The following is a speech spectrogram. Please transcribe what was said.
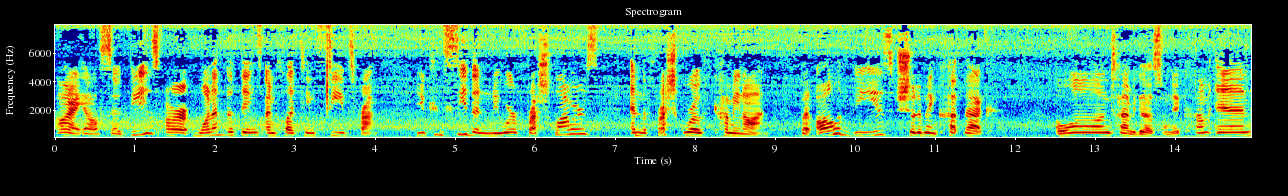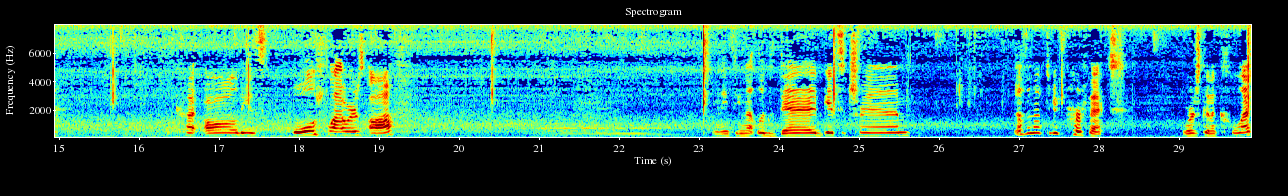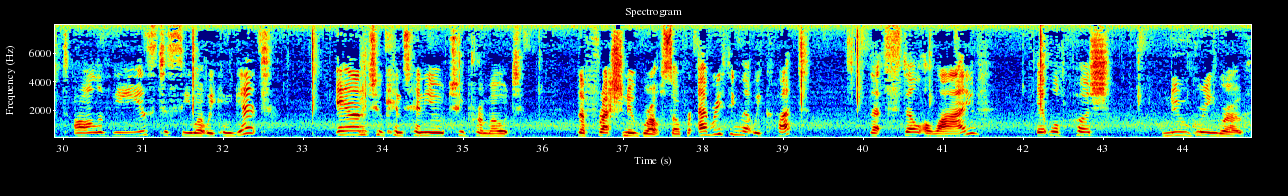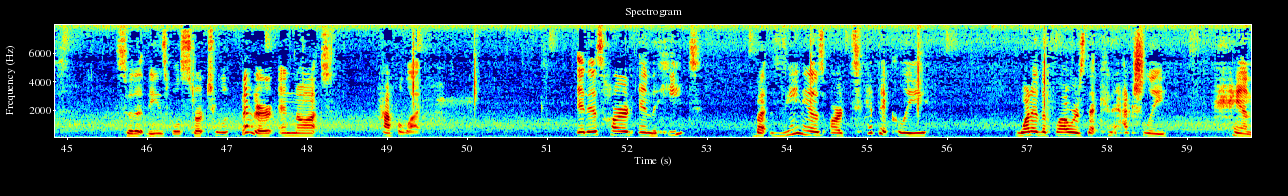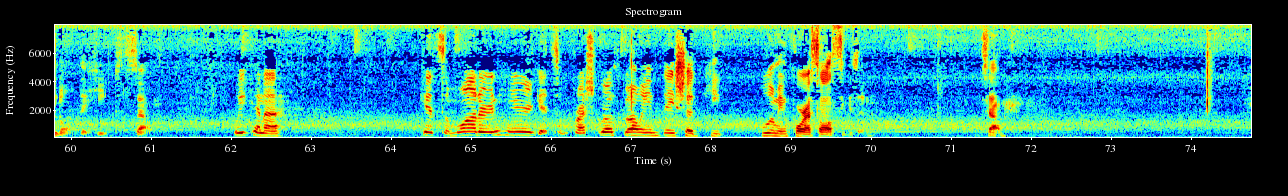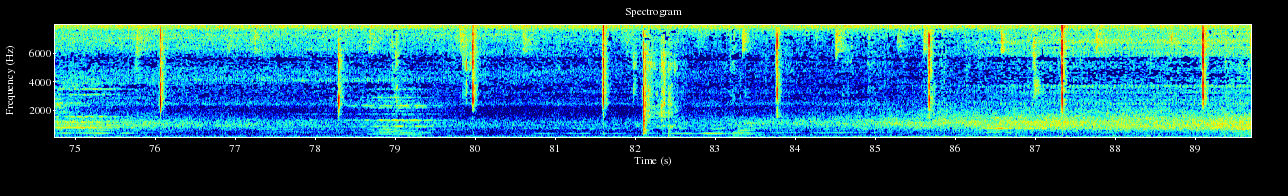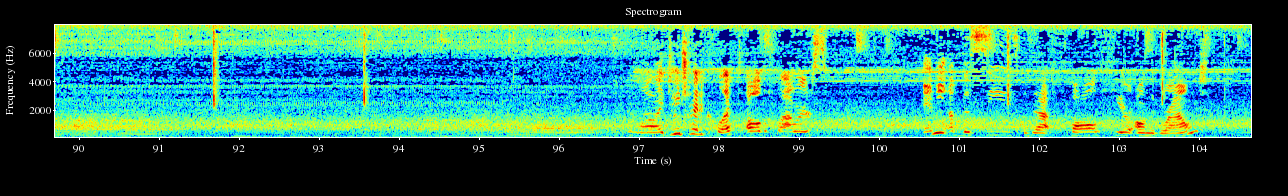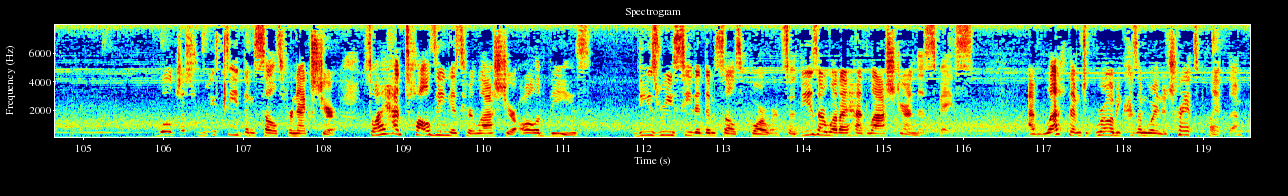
All right, y'all, so these are one of the things I'm collecting seeds from. You can see the newer fresh flowers and the fresh growth coming on. But all of these should have been cut back a long time ago. So I'm to come in, cut all these old flowers off. Anything that looks dead gets a trim. Doesn't have to be perfect. We're just going to collect all of these to see what we can get and to continue to promote the fresh new growth. So for everything that we cut that's still alive, it will push new green growth so that these will start to look better and not half alive. It is hard in the heat, but zinnias are typically one of the flowers that can actually handle the heat. So we can uh, get some water in here, get some fresh growth going. They should keep blooming for us all season. So. I do try to collect all the flowers. Any of the seeds that fall here on the ground will just reseed themselves for next year. So I had tall zinnias here last year, all of these. These reseeded themselves forward. So these are what I had last year in this space. I've left them to grow because I'm going to transplant them.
